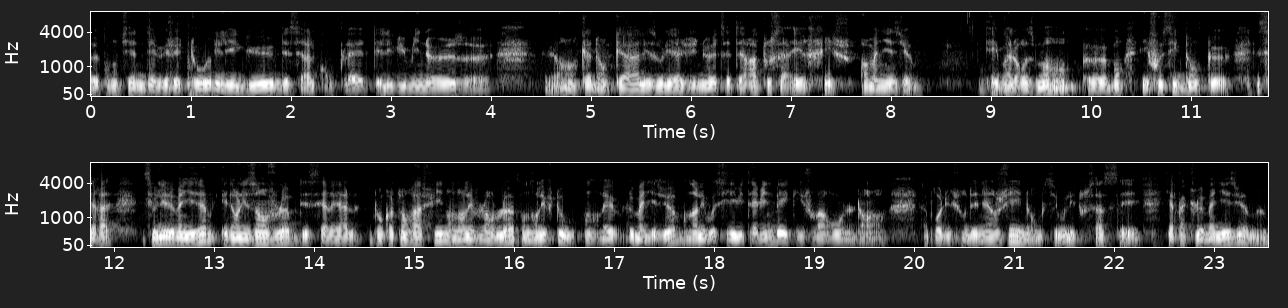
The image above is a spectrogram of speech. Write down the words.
euh, contienne des végétaux, des légumes, des céréales complètes, des légumineuses, en cas d'en cas, les oléagineux, etc. Tout ça est riche en magnésium. Et malheureusement, euh, bon, il faut aussi que donc euh, les céréales, si vous voulez, le magnésium est dans les enveloppes des céréales. Donc quand on raffine, on enlève l'enveloppe, on enlève tout. On enlève le magnésium, on enlève aussi les vitamines B qui jouent un rôle dans la production d'énergie. Donc si vous voulez, tout ça, c'est, il n'y a pas que le magnésium. Hein.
